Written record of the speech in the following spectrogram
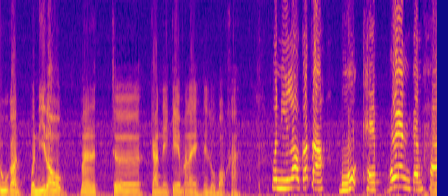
ดูก่อน วันนี้เรามาเจอกันในเกมอะไรในโรบอกคะวันนี้เราก็จะบู๊เคปเว่นกันอ๋อค่ะ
